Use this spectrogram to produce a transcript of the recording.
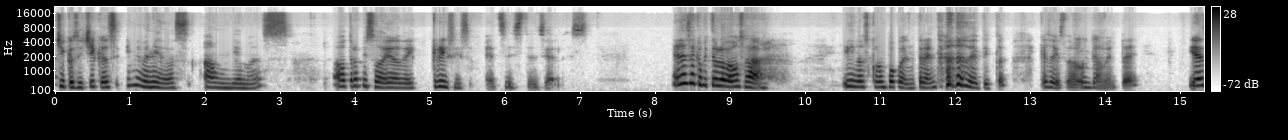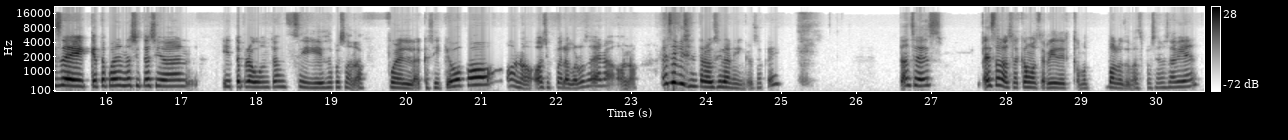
Chicos y chicas y bienvenidos a un día más, a otro episodio de Crisis Existenciales. En este capítulo vamos a irnos con un poco del trend de TikTok que se ha visto últimamente. Y es de que te ponen en una situación y te preguntan si esa persona fue la que se equivocó o no, o si fue la grosera o no. Es difícil traducirlo en inglés, ¿ok? Entonces, esto lo sacamos de Reddit como todos los demás personas sabían.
